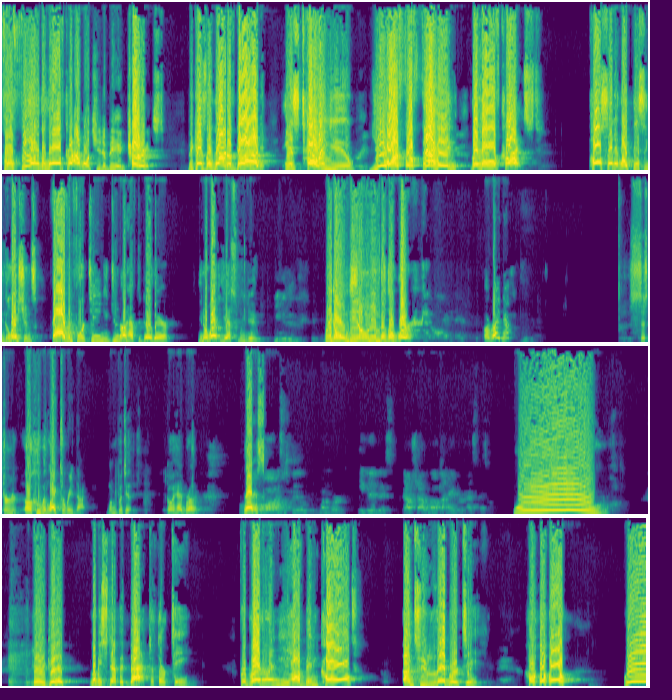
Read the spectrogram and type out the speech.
fulfill the law of Christ. I want you to be encouraged because the Word of God is telling you you are fulfilling the law of Christ. Paul said it like this in Galatians 5 and 14. You do not have to go there. You know what? Yes, we do. We're going to get on into the Word. All right now. Sister, uh, who would like to read that? Let me put you. Go ahead, brother. That is. law is fulfilled in one word. Even this, thou shalt love thy neighbor as thyself. Woo! Very good. Let me step it back to 13. For brethren, ye have been called unto liberty. Ho, ho, ho. Woo!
